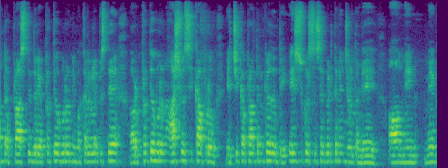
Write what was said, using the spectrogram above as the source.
ಅಂತ ಪ್ರಾರ್ಥಿಸಿದರೆ ಪ್ರತಿಯೊಬ್ಬರು ನಿಮ್ಮ ಕರೆಗಳಪ್ಪಿಸಿದೆ ಅವ್ರ ಪ್ರತಿಯೊಬ್ಬರನ್ನು ಆಶ್ವಸಿ ಕಾಪಾಡು. ಈ ಚಿಕ್ಕ ಪ್ರಾರ್ಥನೆ ಕೇಳಿದಂತೆ ಯೇಸು ಕ್ರಿಸ್ತ ಬಿಡ್ತೇನೆ ಅಂತ ಹೇಳ್ತಾನೆ ಆ ಮೀನ್ ಮೇಘ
